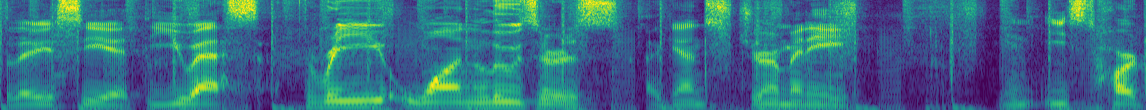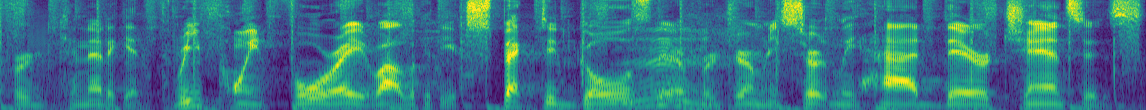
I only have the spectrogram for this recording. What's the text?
So there you see it. The U.S. 3-1 losers against Germany in East Hartford, Connecticut. 3.48. Wow, look at the expected goals mm. there for Germany. Certainly had their chances.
